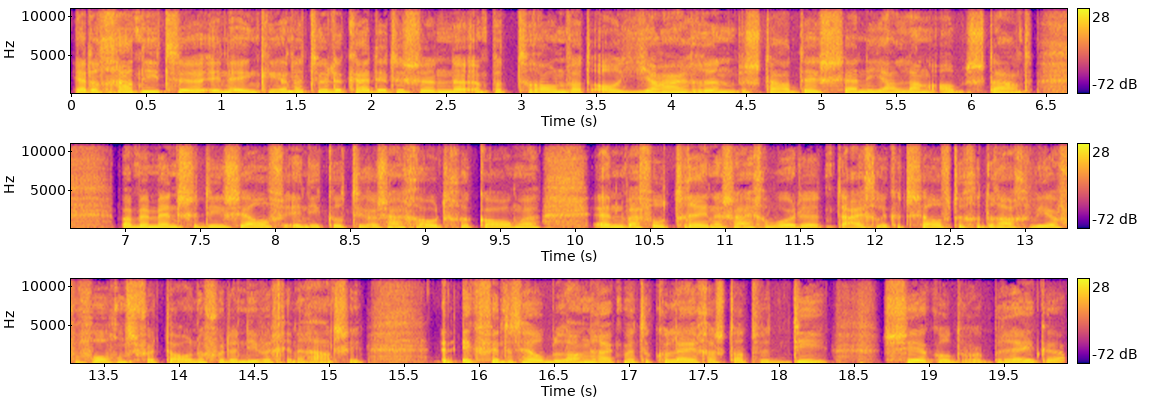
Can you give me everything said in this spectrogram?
Ja, dat gaat niet uh, in één keer natuurlijk. Dit is een, een patroon wat al jaren bestaat, decennia lang al bestaat. Waarbij mensen die zelf in die cultuur zijn grootgekomen... en bijvoorbeeld trainer zijn geworden... eigenlijk hetzelfde gedrag weer vervolgens vertonen voor de nieuwe generatie. En ik vind het heel belangrijk met de collega's dat we die cirkel doorbreken...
